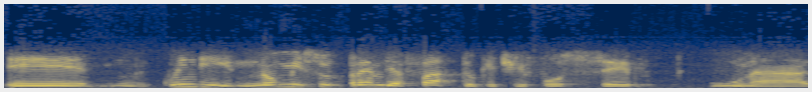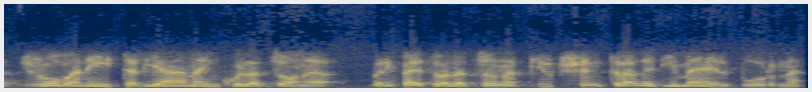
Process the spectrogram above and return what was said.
E quindi non mi sorprende affatto che ci fosse una giovane italiana in quella zona. Ripeto, è la zona più centrale di Melbourne.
